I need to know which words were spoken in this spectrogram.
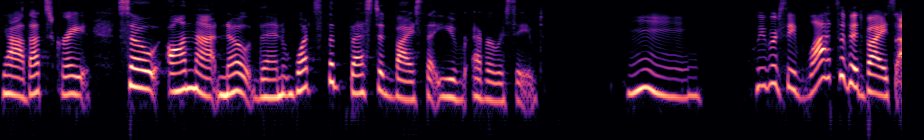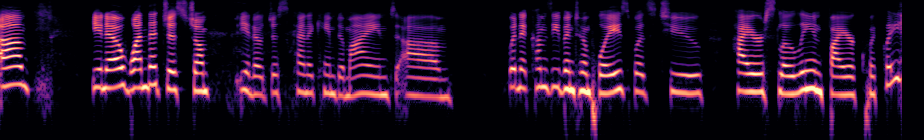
Yeah, that's great. So, on that note, then, what's the best advice that you've ever received? Hmm. We've received lots of advice. Um, you know, one that just jumped, you know, just kind of came to mind. Um, when it comes even to employees was to hire slowly and fire quickly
